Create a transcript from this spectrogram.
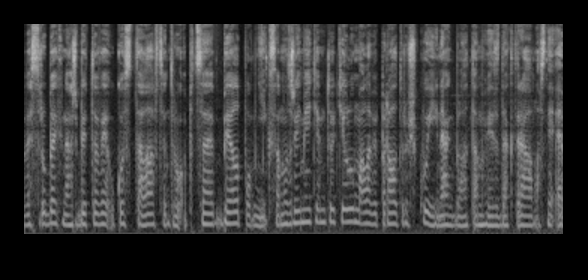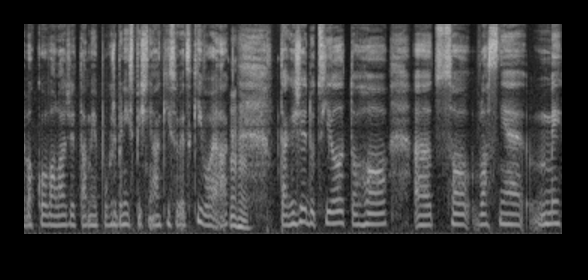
ve Srubech na Hřbitově u kostela v centru obce byl pomník samozřejmě těmto tělům, ale vypadal trošku jinak. Byla tam hvězda, která vlastně evokovala, že tam je pohřbený spíš nějaký sovětský voják. Mm-hmm. Takže docílil toho, co vlastně my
